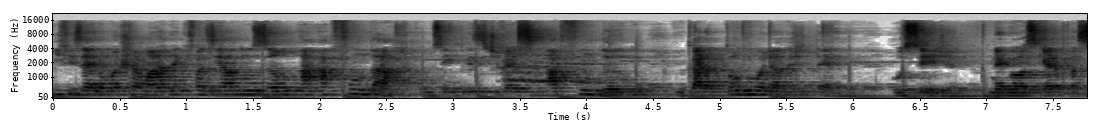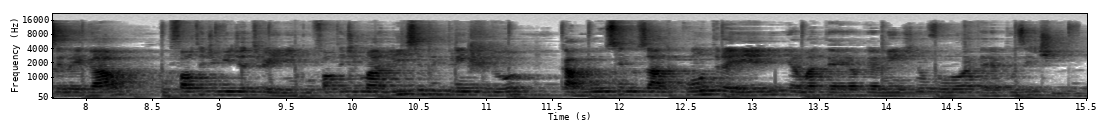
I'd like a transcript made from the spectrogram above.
e fizeram uma chamada que fazia alusão a afundar, como se a empresa estivesse afundando e o cara todo molhado de terno. Ou seja, o negócio que era para ser legal, por falta de media training, por falta de malícia do empreendedor, acabou sendo usado contra ele e a matéria, obviamente, não foi uma matéria positiva.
